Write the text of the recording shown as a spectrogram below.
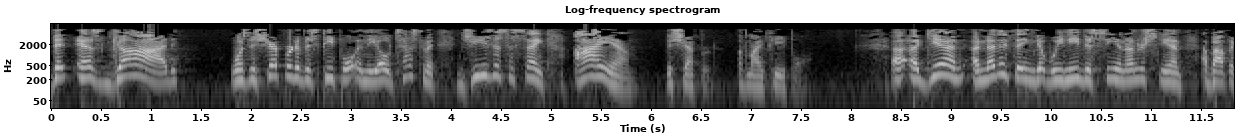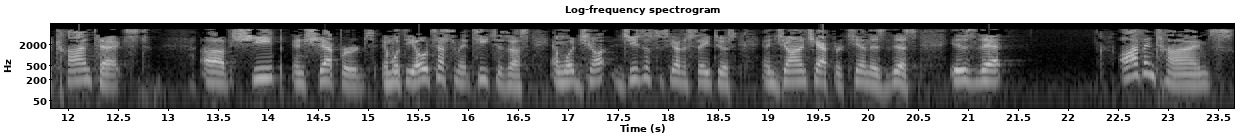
That as God was the shepherd of his people in the Old Testament, Jesus is saying, I am the shepherd of my people. Uh, again, another thing that we need to see and understand about the context of sheep and shepherds and what the Old Testament teaches us and what John, Jesus is going to say to us in John chapter 10 is this, is that oftentimes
